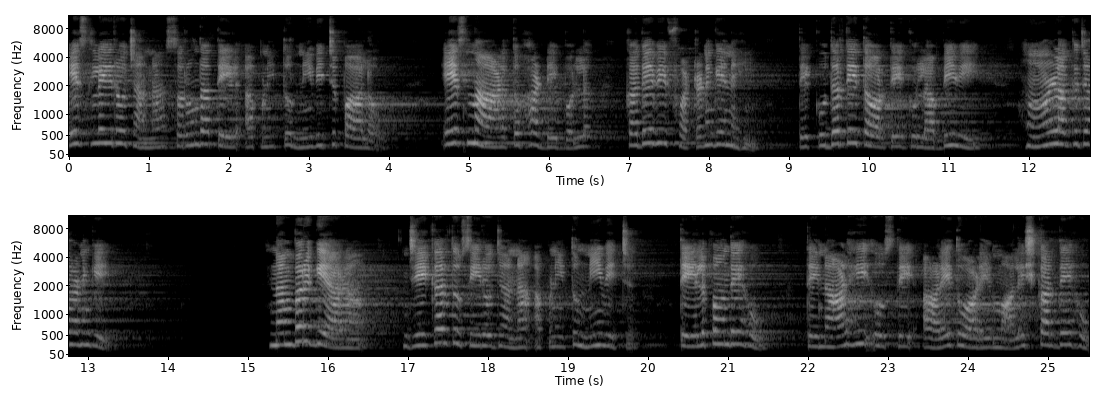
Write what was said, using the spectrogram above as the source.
ਇਸ ਲਈ ਰੋਜ਼ਾਨਾ ਸਰੋਂ ਦਾ ਤੇਲ ਆਪਣੀ ਧੁੰਨੀ ਵਿੱਚ ਪਾ ਲਓ। ਇਸ ਨਾਲ ਤੁਹਾਡੇ ਬੁੱਲ ਕਦੇ ਵੀ ਫਟਣਗੇ ਨਹੀਂ ਤੇ ਕੁਦਰਤੀ ਤੌਰ ਤੇ ਗੁਲਾਬੀ ਵੀ ਹੋਣ ਲੱਗ ਜਾਣਗੇ। ਨੰਬਰ 11 ਜੇਕਰ ਤੁਸੀਂ ਰੋਜ਼ਾਨਾ ਆਪਣੀ ਧੁੰਨੀ ਵਿੱਚ ਤੇਲ ਪਾਉਂਦੇ ਹੋ ਤੇ ਨਾਲ ਹੀ ਉਸ ਦੇ ਆਲੇ ਦੁਆਲੇ ਮਾਲਿਸ਼ ਕਰਦੇ ਹੋ,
